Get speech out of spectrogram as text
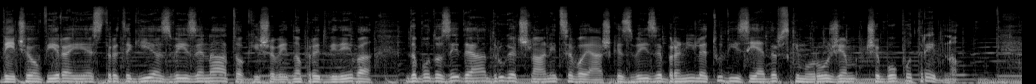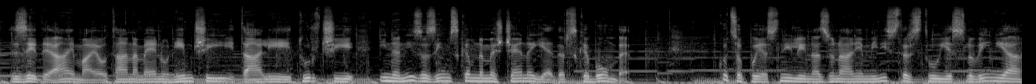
Večja ovira je strategija Zveze NATO, ki še vedno predvideva, da bodo ZDA druge članice vojaške zveze branile tudi z jedrskim orožjem, če bo potrebno. ZDA imajo v ta namen v Nemčiji, Italiji, Turčiji in na nizozemskem nameščene jedrske bombe. Kot so pojasnili na zunanjem ministrstvu, je Slovenija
